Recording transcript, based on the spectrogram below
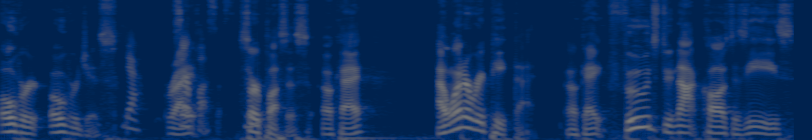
over overages, Yeah. right? Surpluses. Surpluses. Okay. I want to repeat that. Okay. Foods do not cause disease.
